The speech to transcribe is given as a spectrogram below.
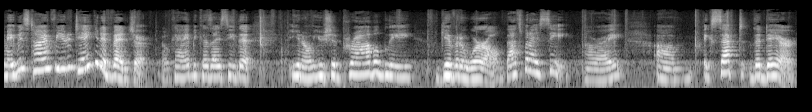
maybe it's time for you to take an adventure okay? Because i see that you know you should probably give it a whirl. That's what i see all right? Um, accept the dare.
